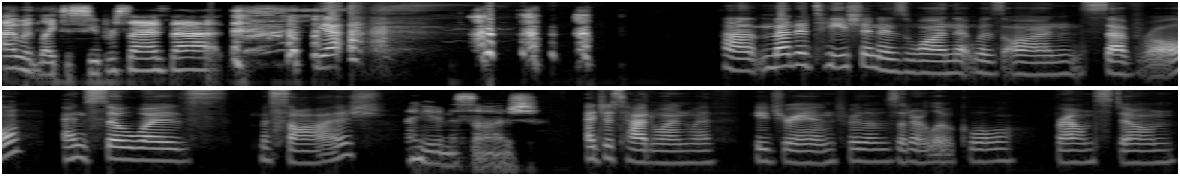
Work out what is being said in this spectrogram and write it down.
i would like to supersize that Yeah. uh, meditation is one that was on several, and so was massage. i need a massage I just had one with Adrian for those that are local. Brownstone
